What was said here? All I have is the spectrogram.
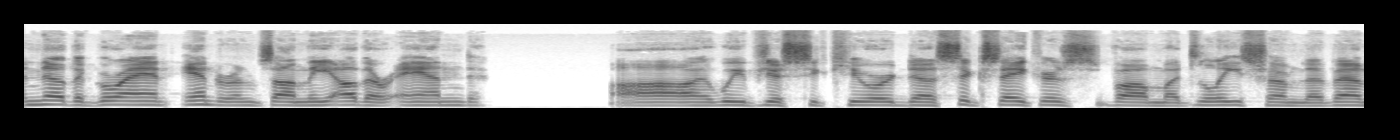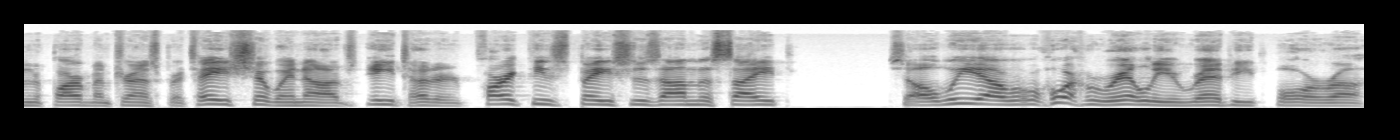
Another grand entrance on the other end. Uh, we've just secured uh, six acres from at lease from the Nevada Department of Transportation. We now have 800 parking spaces on the site, so we are we're really ready for uh,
